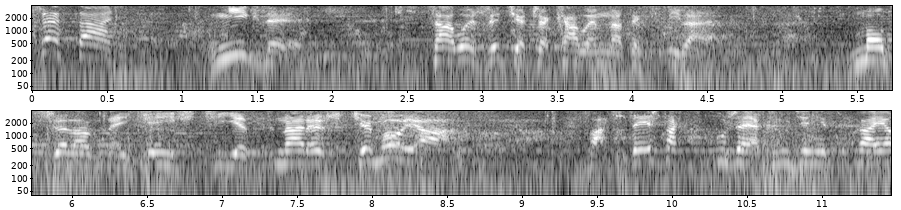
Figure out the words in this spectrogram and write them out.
Przestań! Nigdy! Całe życie czekałem na tę chwilę. Moc żelaznej pięści jest nareszcie moja! Was też tak wkurza, jak ludzie nie słuchają?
